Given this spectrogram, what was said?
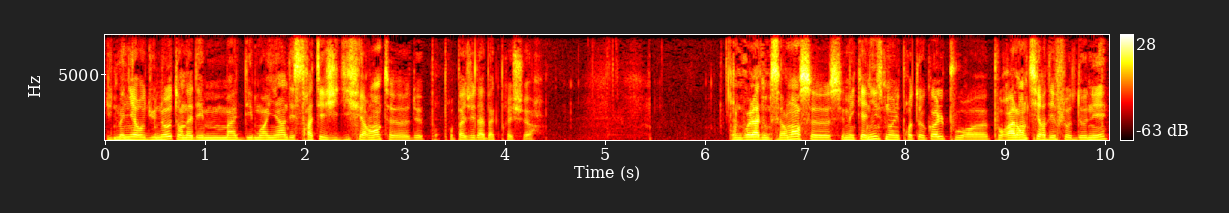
d'une manière ou d'une autre, on a des, moyens, des stratégies différentes euh, pour propager la back pressure. Donc voilà, donc c'est vraiment ce, mécanisme dans les protocoles pour ralentir des flots de données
